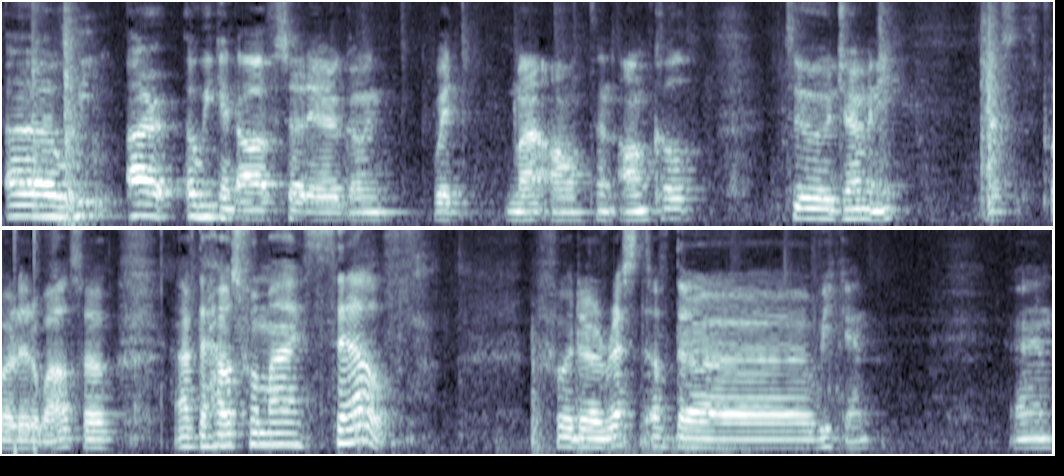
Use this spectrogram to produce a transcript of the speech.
Uh, we are a weekend off, so they are going with my aunt and uncle to Germany just for a little while. So I have the house for myself for the rest of the weekend. And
